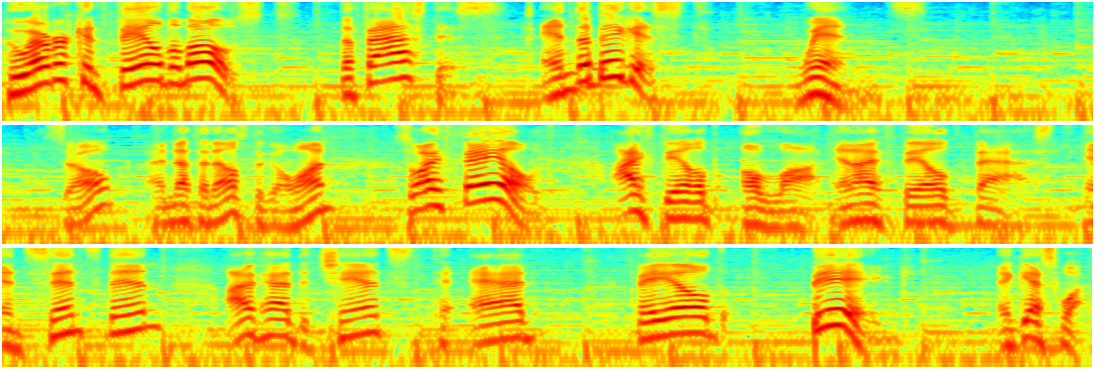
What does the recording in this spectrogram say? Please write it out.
Whoever can fail the most, the fastest, and the biggest wins. So, I had nothing else to go on. So I failed. I failed a lot and I failed fast. And since then, I've had the chance to add failed big. And guess what?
